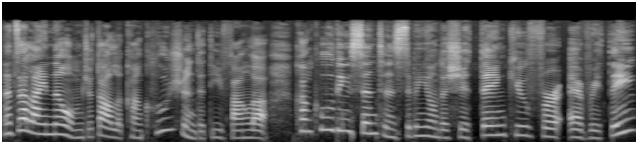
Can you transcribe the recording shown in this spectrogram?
那再来呢，我们就到了 conclusion 的地方了。concluding sentence 这边用的是 thank you for everything，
